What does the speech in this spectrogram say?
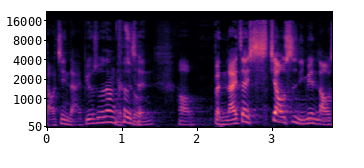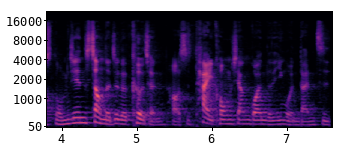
导进来。比如说，让课程好，本来在教室里面，老师我们今天上的这个课程好是太空相关的英文单字，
